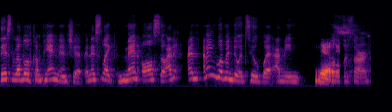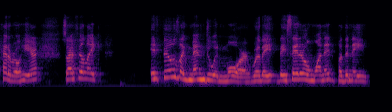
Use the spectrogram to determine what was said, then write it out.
this level of companionship and it's like men also i think and i mean women do it too but i mean all of Yes. Oh, us are hetero here. So I feel like it feels like men do it more, where they they say they don't want it, but then they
